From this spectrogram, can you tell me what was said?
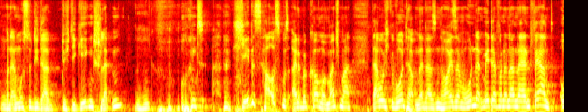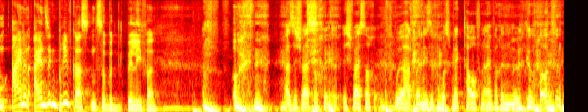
Und dann musst du die da durch die Gegend schleppen und jedes Haus muss eine bekommen. Und manchmal, da wo ich gewohnt habe, ne, da sind Häuser 100 Meter voneinander entfernt, um einen einzigen Briefkasten zu be beliefern. Und, Also ich weiß noch, ich weiß noch, früher hat man diese Prospekthaufen einfach in den Müll geworfen.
